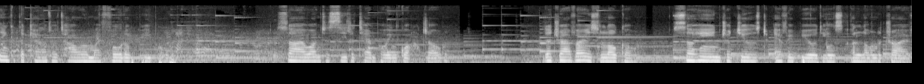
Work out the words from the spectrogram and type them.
Think the Canton Tower might full of people. So I want to see the temple in Guangzhou. The driver is local, so he introduced every buildings along the drive.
